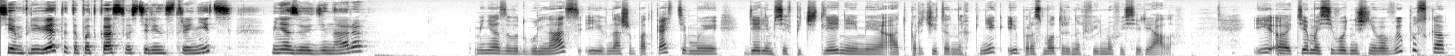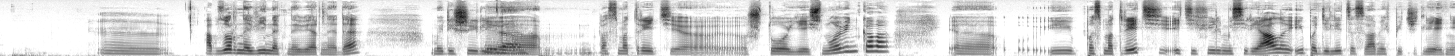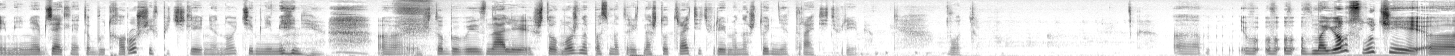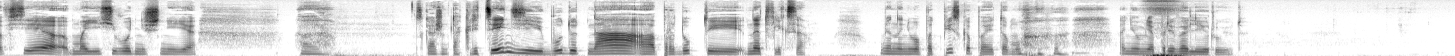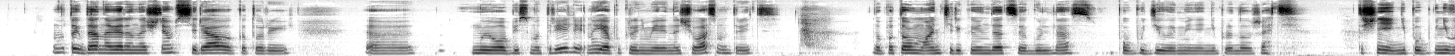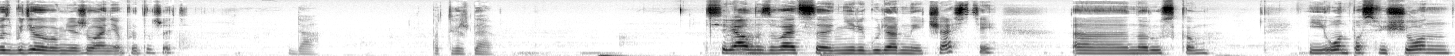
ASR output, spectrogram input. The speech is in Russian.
Всем привет, это подкаст «Властелин страниц». Меня зовут Динара. Меня зовут Гульнас, и в нашем подкасте мы делимся впечатлениями от прочитанных книг и просмотренных фильмов и сериалов. И э, тема сегодняшнего выпуска м- обзор новинок, наверное, да? Мы решили да. э, посмотреть, э, что есть новенького, и посмотреть эти фильмы, сериалы и поделиться с вами впечатлениями. Не обязательно это будут хорошие впечатления, но тем не менее, э, чтобы вы знали, что можно посмотреть, на что тратить время, на что не тратить время. Вот. Э, в, в, в моем случае все мои сегодняшние, скажем так, рецензии будут на продукты Netflix. У меня на него подписка, поэтому они у меня превалируют. Ну тогда, наверное, начнем с сериала, который э, мы обе смотрели. Ну, я, по крайней мере, начала смотреть. Но потом антирекомендация Гульнас побудила меня не продолжать. Точнее, не, поб... не возбудила во мне желание продолжать. Да, подтверждаю. Сериал а... называется Нерегулярные части э, на русском. И он посвящен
